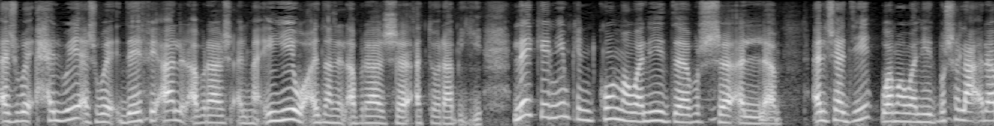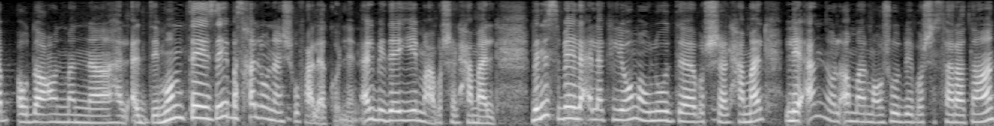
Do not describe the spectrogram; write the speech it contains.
أجواء حلوة أجواء دافئة للأبراج المائية وأيضا للأبراج الترابية. لكن يمكن تكون مواليد برج الجدي ومواليد برج العقرب اوضاعهم منا هالقد ممتازة بس خلونا نشوف على كل. البداية مع برج الحمل. بالنسبة لك اليوم مولود برج الحمل لأنه القمر موجود ببرج السرطان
